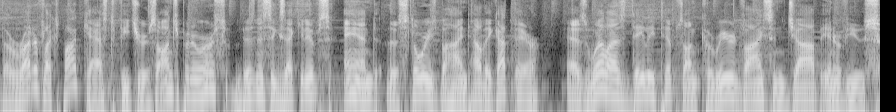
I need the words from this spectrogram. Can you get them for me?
The Riderflex podcast features entrepreneurs, business executives, and the stories behind how they got there, as well as daily tips on career advice and job interviews.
